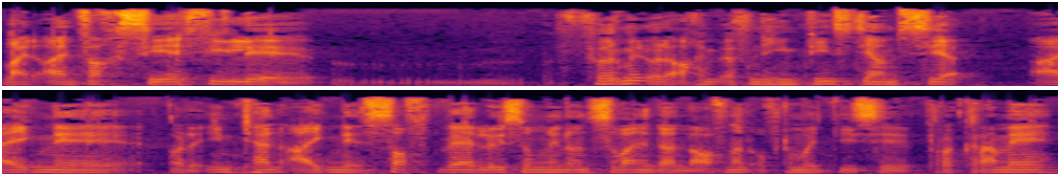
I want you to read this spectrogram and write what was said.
weil einfach sehr viele Firmen oder auch im öffentlichen Dienst, die haben sehr eigene oder intern eigene Softwarelösungen und so weiter, dann laufen dann oft einmal diese Programme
